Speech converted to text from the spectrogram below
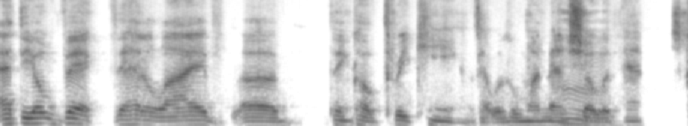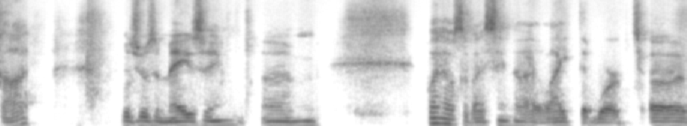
at the old Vic they had a live uh, thing called Three Kings. That was a one man show Mm. with Andrew Scott, which was amazing. Um, what else have I seen that I liked that worked? Uh,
